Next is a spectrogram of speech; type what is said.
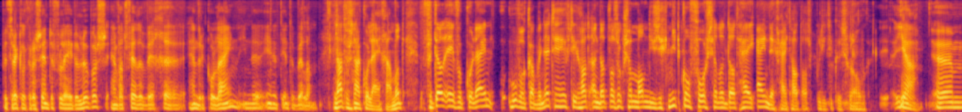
betrekkelijk recente verleden Lubbers... en wat verder weg Hendrik Colijn in, de, in het interbellum. Laten we eens naar Colijn gaan. Want vertel even, Colijn, hoeveel kabinetten heeft hij gehad? En dat was ook zo'n man die zich niet kon voorstellen... dat hij eindigheid had als politicus geloof ik. Ja, ehm,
